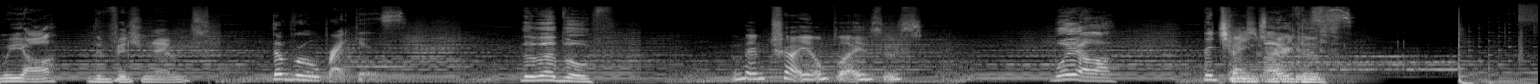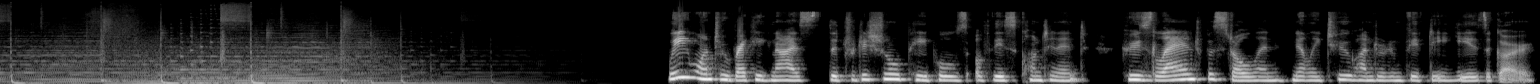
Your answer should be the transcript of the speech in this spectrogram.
We are the visionaries. The rule breakers. The rebels. And The trailblazers. We are The change Changemakers. makers. We want to recognize the traditional peoples of this continent whose land was stolen nearly 250 years ago.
